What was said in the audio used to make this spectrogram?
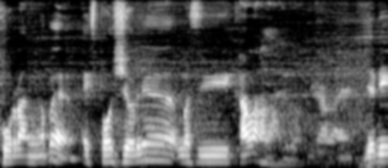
kurang apa ya exposure-nya masih kalah lah gitu. Jadi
